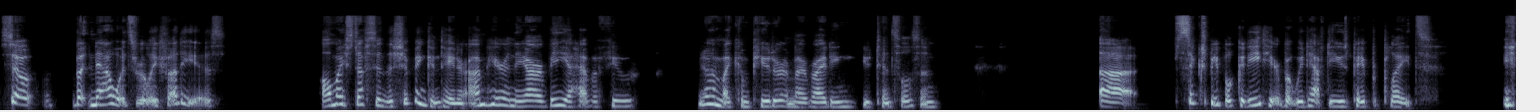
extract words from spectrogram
So, but now what's really funny is all my stuff's in the shipping container. I'm here in the RV. I have a few, you know, I have my computer and my writing utensils, and uh, six people could eat here, but we'd have to use paper plates. you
